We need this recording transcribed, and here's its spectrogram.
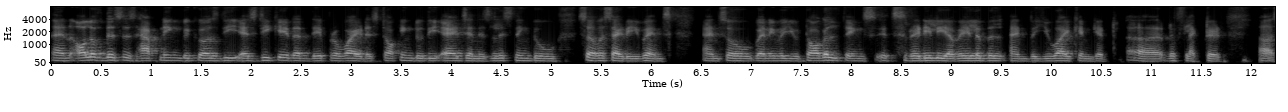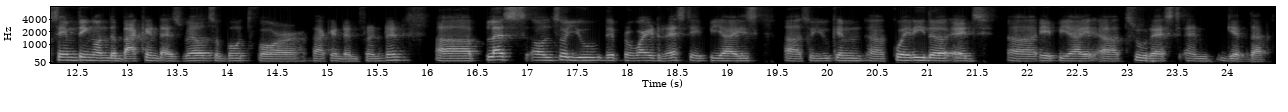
And all of this is happening because the SDK that they provide is talking to the edge and is listening to server-side events. And so whenever you toggle things, it's readily available and the UI can get uh, reflected. Uh, same thing on the backend as well. So both for backend and frontend. Uh, plus also you they provide REST APIs. Uh, so you can uh, query the edge uh, API through REST and get that.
